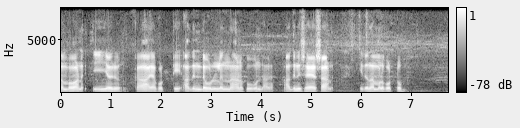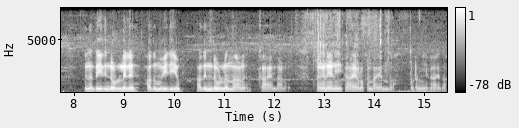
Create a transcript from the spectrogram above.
സംഭവമാണ്. ഈ ഒരു കായ പൊട്ടി അതിന്റെ ഉള്ളിൽ നിന്നാണ് പൂവുണ്ടാകുക. അതിന് ശേഷമാണ് ഇത് നമ്മൾ പൊട്ടും. എന്നിട്ട് ഇതിന്റെ ഉള്ളിൽ അതും വിരിയും. അതിന്റെ ഉള്ളിൽ നിന്നാണ് കായ ഉണ്ടാകുന്നത്. അങ്ങനെയാണ് ഈ കായകളൊക്കെ ഉണ്ടായി വരുന്നത് തുടങ്ങിയ കായതാ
